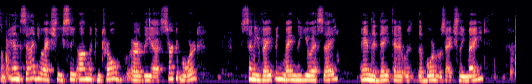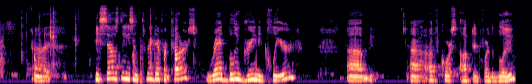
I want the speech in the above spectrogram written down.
On the inside, you actually see on the control or the uh, circuit board, Sunny Vaping, made in the USA, and the date that it was the board was actually made. Uh, he sells these in three different colors, red, blue, green, and clear. Um, uh, of course, opted for the blue.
